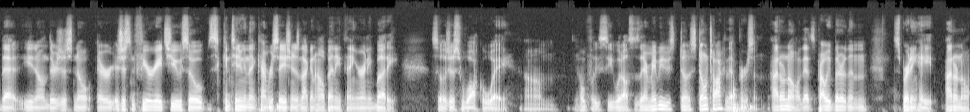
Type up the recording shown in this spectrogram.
that you know there's just no, or it just infuriates you. So continuing that conversation is not going to help anything or anybody. So just walk away. Um, hopefully see what else is there. Maybe just don't, just don't talk to that person. I don't know. That's probably better than spreading hate. I don't know.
